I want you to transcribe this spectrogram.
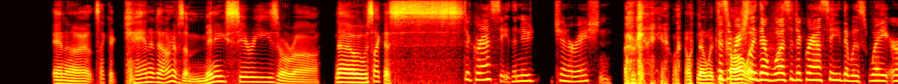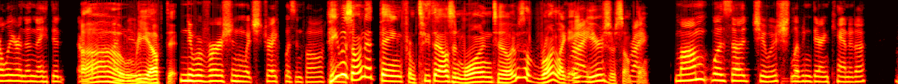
in a it's like a Canada. I don't know if it's a mini series or a no. It was like a s- Degrassi, the new generation. okay. I don't know what to Because call originally it. there was a Degrassi that was way earlier, and then they did a, a Oh, new- re-upped it. newer version, which Drake was involved. He in. was on that thing from 2001 till it was a run like eight years or something. Mom was uh, Jewish, living there in Canada.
